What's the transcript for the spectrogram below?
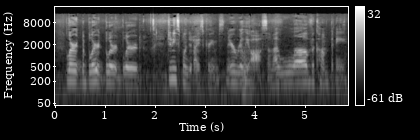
blurred, the blurred, blurred, blurred. Jenny Splendid ice creams. They're really mm. awesome. I love the company.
